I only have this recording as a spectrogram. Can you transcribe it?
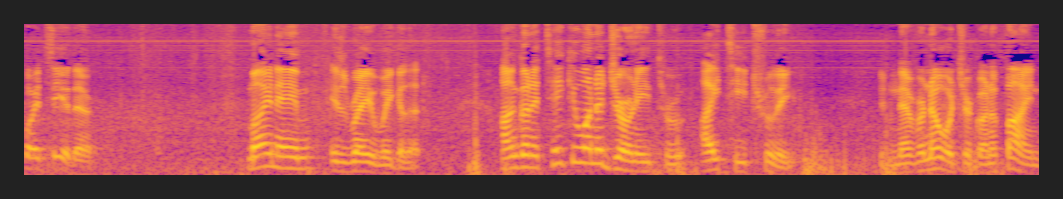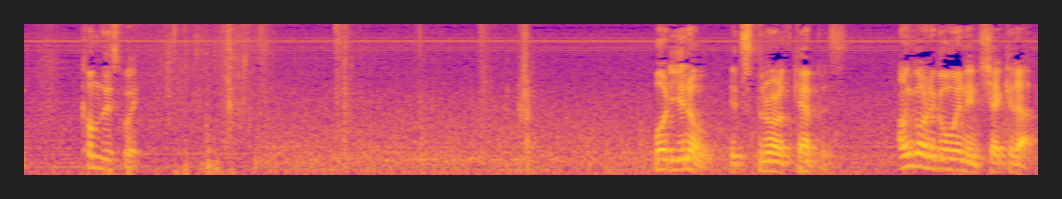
quite see you there. My name is Ray Wigglet. I'm going to take you on a journey through IT Tralee. You never know what you're going to find. Come this way. What do you know? It's the North Campus. I'm going to go in and check it out.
